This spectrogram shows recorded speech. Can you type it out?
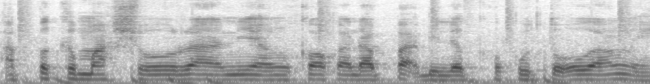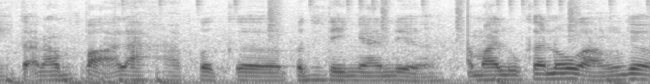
apa kemasyuran yang kau akan dapat bila kau kutuk orang ni. Tak nampak lah apa kepentingan dia. Malukan orang je.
